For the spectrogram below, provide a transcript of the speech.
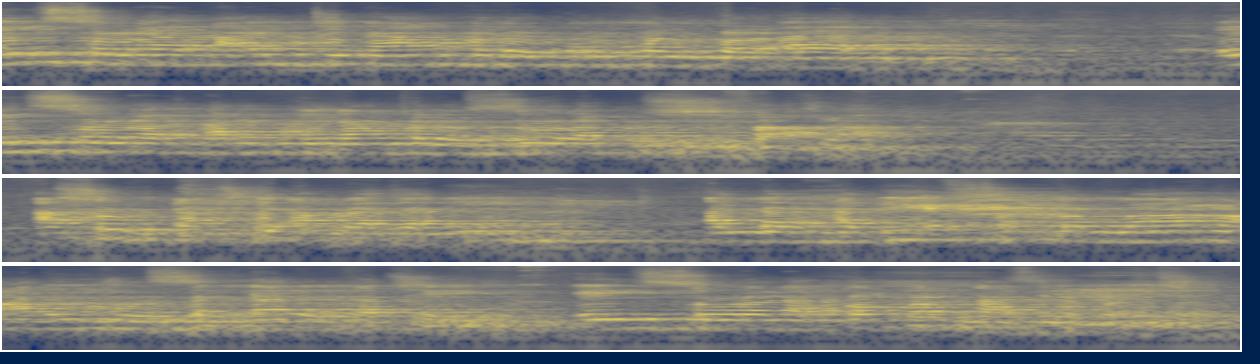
এই সূরার আরেকটি নাম হলো উম্মুল কোরআন। এই সূরার আরেকটি নাম হলো সূরাতুশ শিফা। আসুন, আজকে আমরা জানি আল্লাহর হাবিব সাল্লাল্লাহু আলাইহি ওয়াসাল্লামের কাছে এই সূরাটা কখন নাযিল হয়েছে।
